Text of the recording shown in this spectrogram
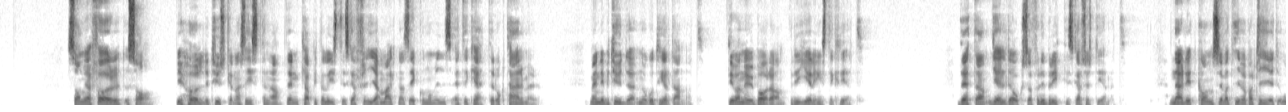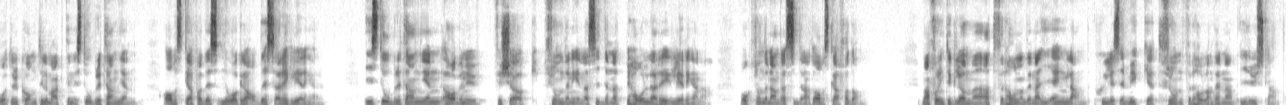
Som jag förut sa behöll de tyska nazisterna den kapitalistiska fria marknadsekonomins etiketter och termer. Men det betydde något helt annat. Det var nu bara regeringsdekret. Detta gällde också för det brittiska systemet. När det konservativa partiet återkom till makten i Storbritannien avskaffades några av dessa regleringar. I Storbritannien har vi nu försök från den ena sidan att behålla regleringarna och från den andra sidan att avskaffa dem. Man får inte glömma att förhållandena i England skiljer sig mycket från förhållandena i Ryssland.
